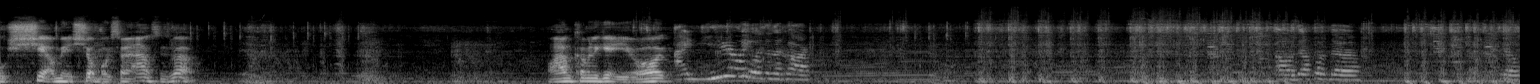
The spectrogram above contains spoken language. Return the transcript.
Oh shit, I'm being shot by something else as well. I am coming to get you, alright? I knew he was in the car. Oh, they're from the. Hill.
